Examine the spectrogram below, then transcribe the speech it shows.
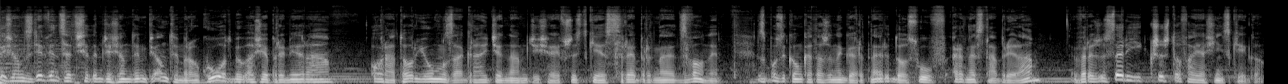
1975 roku odbyła się premiera Oratorium Zagrajcie nam dzisiaj wszystkie srebrne dzwony z muzyką Katarzyny Gertner do słów Ernesta Bryla w reżyserii Krzysztofa Jasińskiego.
